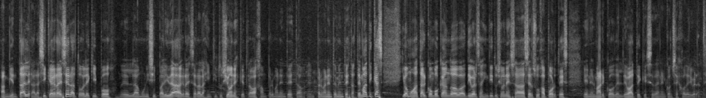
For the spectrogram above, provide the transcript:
ambiental. Así que agradecer a todo el equipo de la municipalidad, agradecer a las instituciones que trabajan permanentemente estas temáticas y vamos a estar convocando a diversas instituciones a hacer sus aportes en el marco del debate que se da en el Consejo Deliberante.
